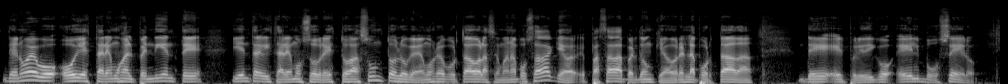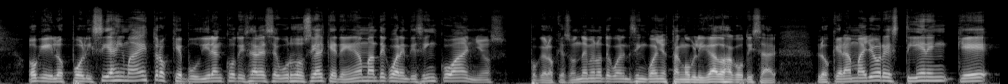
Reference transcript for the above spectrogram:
de nuevo, hoy estaremos al pendiente y entrevistaremos sobre estos asuntos, lo que habíamos reportado la semana pasada, que, pasada, perdón, que ahora es la portada del periódico El Vocero. Ok, los policías y maestros que pudieran cotizar el seguro social, que tengan más de 45 años, porque los que son de menos de 45 años están obligados a cotizar, los que eran mayores tienen que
